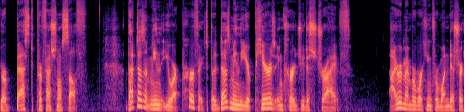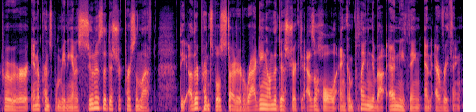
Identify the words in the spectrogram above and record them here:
Your best professional self. That doesn't mean that you are perfect, but it does mean that your peers encourage you to strive. I remember working for one district where we were in a principal meeting, and as soon as the district person left, the other principals started ragging on the district as a whole and complaining about anything and everything.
